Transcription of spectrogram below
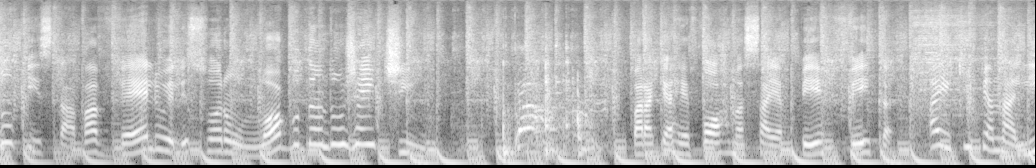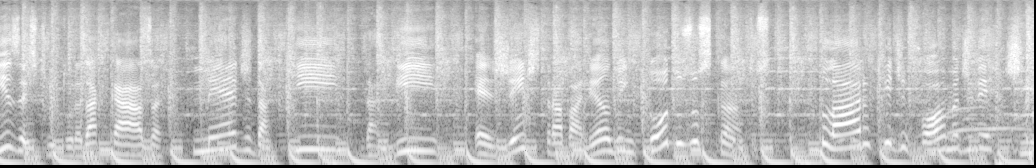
No que estava velho, eles foram logo dando um jeitinho. Para que a reforma saia perfeita, a equipe analisa a estrutura da casa, mede daqui, dali, é gente trabalhando em todos os cantos. Claro que de forma divertida.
